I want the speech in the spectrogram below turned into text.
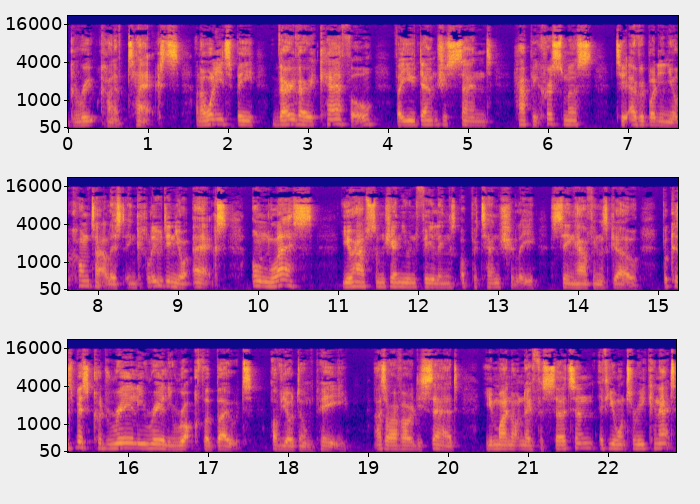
group kind of texts. And I want you to be very, very careful that you don't just send Happy Christmas to everybody in your contact list, including your ex, unless you have some genuine feelings of potentially seeing how things go, because this could really, really rock the boat of your dumpee. As I've already said, you might not know for certain if you want to reconnect.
